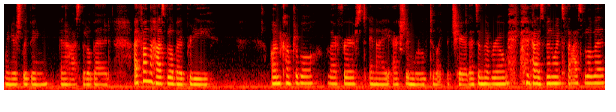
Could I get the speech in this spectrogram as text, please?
when you're sleeping in a hospital bed. I found the hospital bed pretty uncomfortable our first and I actually moved to like the chair that's in the room. My husband went to the hospital bed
